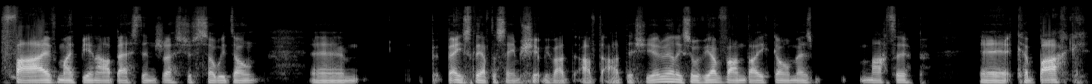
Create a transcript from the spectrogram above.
five might be in our best interest, just so we don't. Um, basically have the same shit we've had, have had this year, really. So if you have Van Dijk, Gomez, Matip, uh, Kabak,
